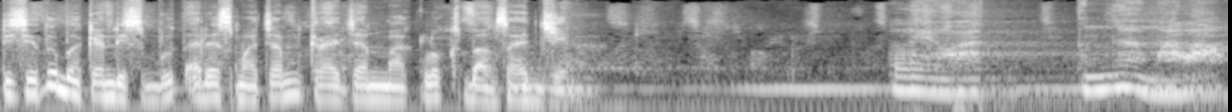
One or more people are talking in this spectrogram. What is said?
Di situ bahkan disebut ada semacam kerajaan makhluk bangsa jin. Lewat tengah malam.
